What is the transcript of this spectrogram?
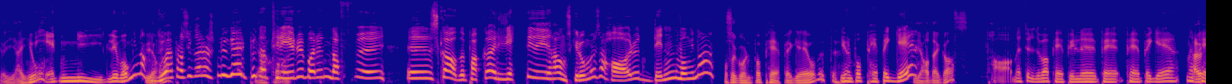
Ja, jeg jo. Helt nydelig vogn, da. Ja. Du har plass i garasjen, du, Geir. Da trer du bare NAF eh, eh, skadepakka rett i hanskerommet, så har du den vogna. Og så går den på PPG òg, vet du. Gjør den på PPG? Ja, det er gass. Faen, jeg trodde det var P-pille PPG. Nei, P.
